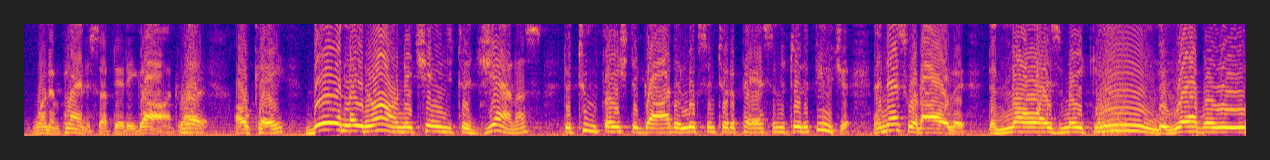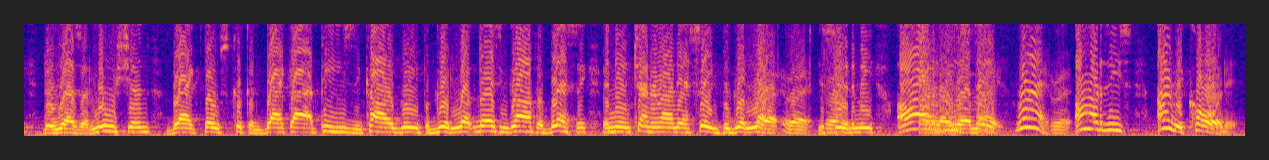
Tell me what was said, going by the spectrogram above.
one of them planets up there, they god, right? Right. Okay. Then later on, they changed to Janus, the two-faced god that looks into the past and into the future, and that's what all the the noise making, the revelry, the resolution, black folks cooking black-eyed peas and collard green for good luck, asking God for blessing, and then turning around there Satan for good luck. Right, right, You see what I mean? All Sound of these things, right, Right. All of these, I recorded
